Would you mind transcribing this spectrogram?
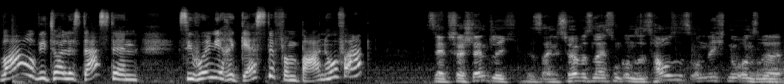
Wow, wie toll ist das denn? Sie holen Ihre Gäste vom Bahnhof ab? Selbstverständlich. Das ist eine Serviceleistung unseres Hauses und nicht nur unsere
